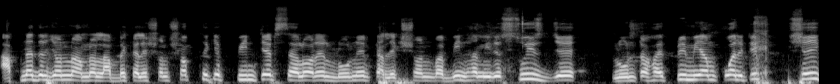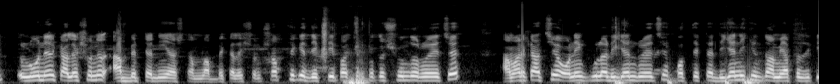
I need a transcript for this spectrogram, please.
আপনাদের জন্য আমরা লাভবাই কালেকশন সব থেকে প্রিন্টেড স্যালোয়ারের লোনের কালেকশন বা বিন হামিদের সুইস যে লোনটা হয় প্রিমিয়াম কোয়ালিটির সেই লোনের কালেকশনের আপডেটটা নিয়ে আসলাম লাভবাই কালেকশন সব থেকে দেখতেই পাচ্ছেন কত সুন্দর রয়েছে। আমার কাছে অনেকগুলো ডিজাইন রয়েছে, প্রত্যেকটা ডিজাইনই কিন্তু আমি আপনাদেরকে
